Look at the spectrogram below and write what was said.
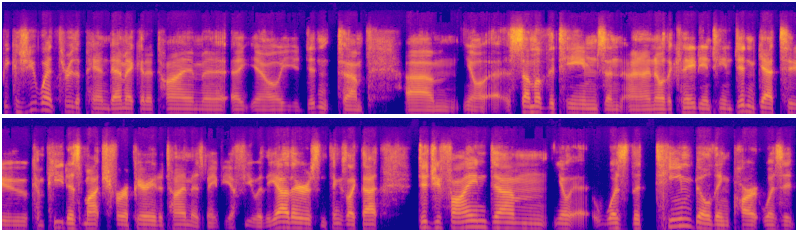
because you went through the pandemic at a time, uh, uh, you know, you didn't, um, um, you know, uh, some of the teams, and, and, I know the Canadian team didn't get to compete as much for a period of time as maybe a few of the others and things like that. Did you find, um, you know, was the team building part, was it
